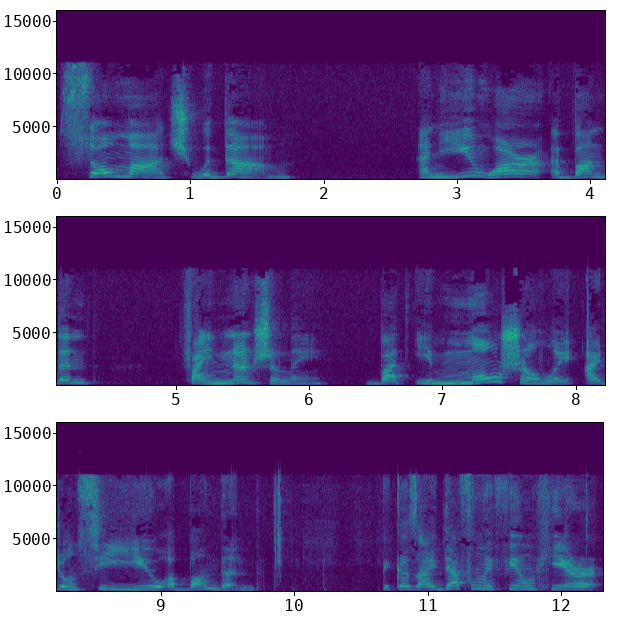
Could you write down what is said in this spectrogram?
so much with them and you are abundant financially but emotionally i don't see you abundant. Because i definitely feel here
